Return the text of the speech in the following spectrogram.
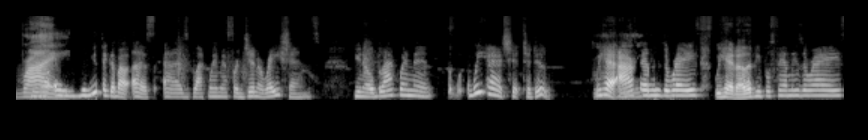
Right. You know, when you think about us as Black women for generations, you know, Black women, we had shit to do. We had our mm-hmm. families to raise. We had other people's families to raise.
